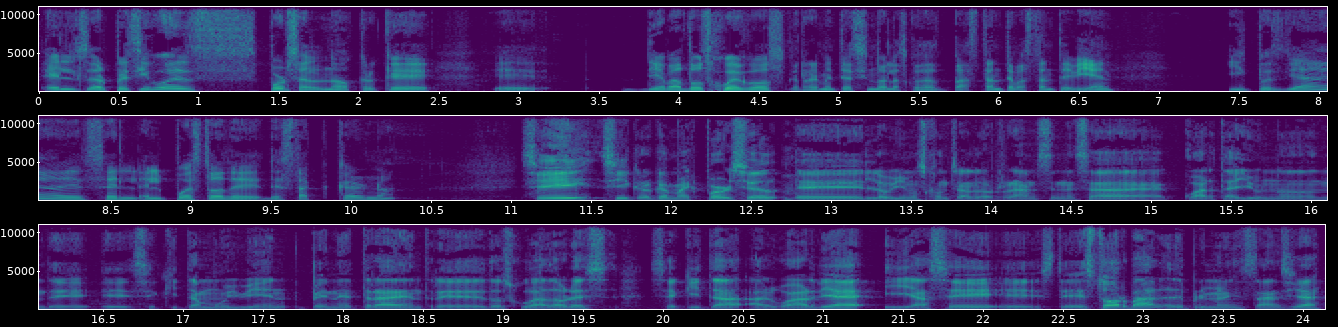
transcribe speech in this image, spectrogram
El sorpresivo es Purcell, ¿no? Creo que eh, lleva dos juegos realmente haciendo las cosas bastante, bastante bien. Y pues ya es el, el puesto de, de Stack ¿no? Sí, sí, creo que Mike Purcell eh, lo vimos contra los Rams en esa cuarta y uno donde eh, se quita muy bien, penetra entre dos jugadores, se quita al guardia y hace este estorba de primera instancia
